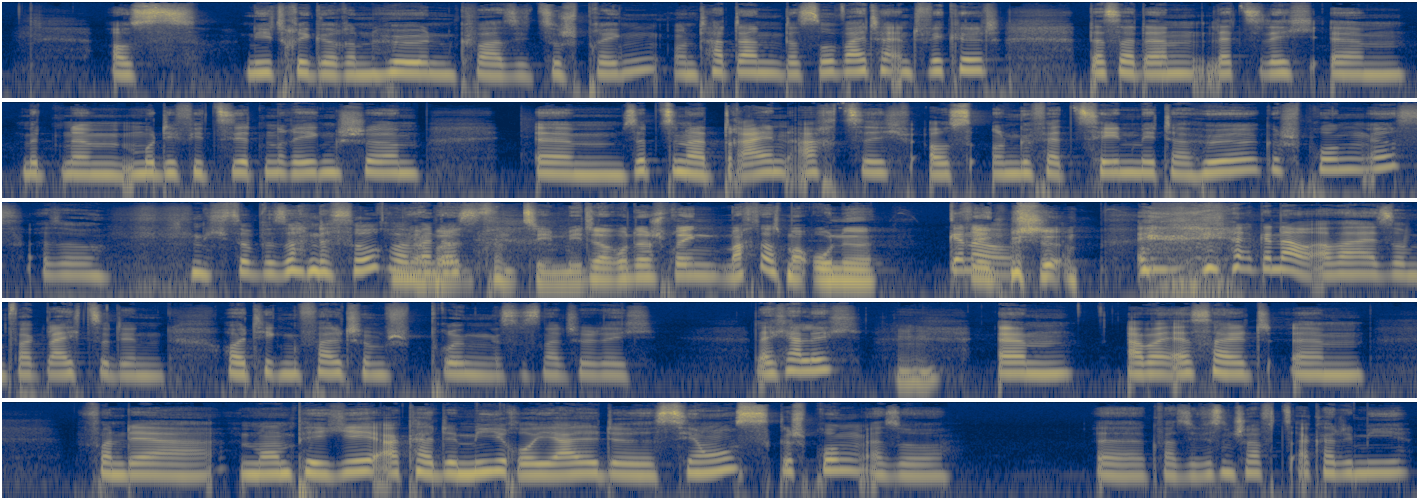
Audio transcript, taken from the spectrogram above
aus niedrigeren Höhen quasi zu springen und hat dann das so weiterentwickelt, dass er dann letztlich ähm, mit einem modifizierten Regenschirm ähm, 1783 aus ungefähr 10 Meter Höhe gesprungen ist. Also nicht so besonders hoch, weil ja, man das. Von 10 Meter runterspringen, mach das mal ohne Genau. ja, genau, aber also im Vergleich zu den heutigen Fallschirmsprüngen ist es natürlich lächerlich. Mhm. Ähm, aber er ist halt ähm, von der Montpellier Académie Royale de Sciences gesprungen, also äh, quasi Wissenschaftsakademie.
